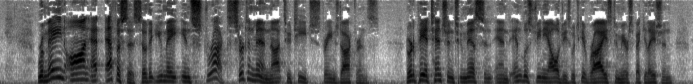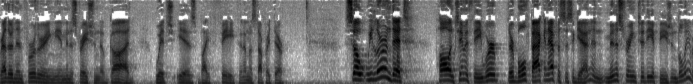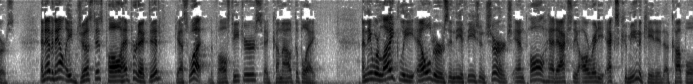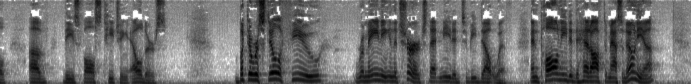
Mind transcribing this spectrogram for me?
remain on at Ephesus so that you may instruct certain men not to teach strange doctrines, nor to pay attention to myths and, and endless genealogies which give rise to mere speculation, rather than furthering the administration of God, which is by faith. And I'm going to stop right there. So we learned that Paul and Timothy were, they're both back in Ephesus again and ministering to the Ephesian believers. And evidently, just as Paul had predicted, guess what? The false teachers had come out to play. And they were likely elders in the Ephesian church, and Paul had actually already excommunicated a couple of these false teaching elders. But there were still a few remaining in the church that needed to be dealt with. And Paul needed to head off to Macedonia,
